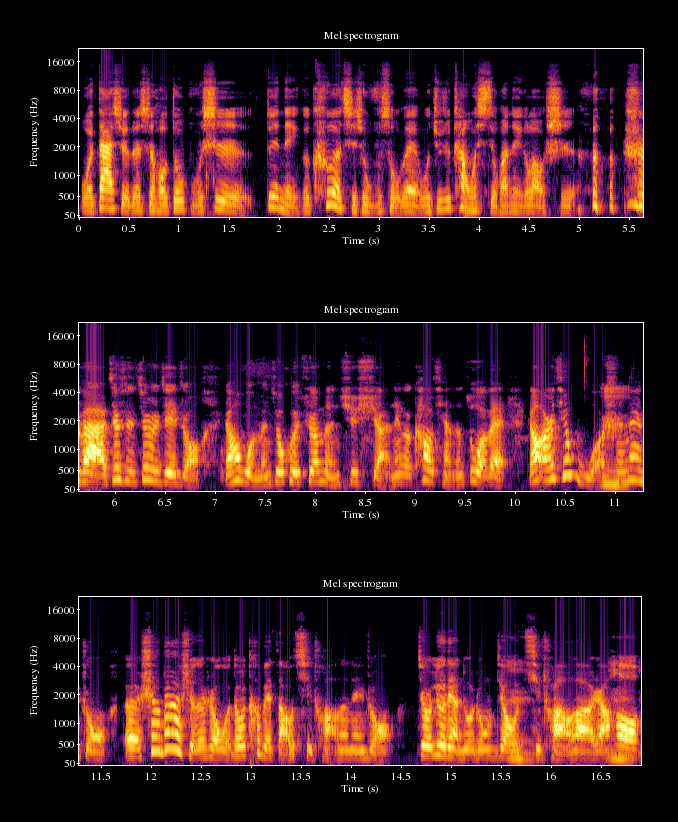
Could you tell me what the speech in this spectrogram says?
我大学的时候都不是对哪个课其实无所谓，我就是看我喜欢哪个老师。是吧？就是就是这种，然后我们就会专门去选那个靠前的座位，然后而且我是嗯那种、呃上大学的时候，我都是特别早起床的那种。就是六点多钟就嗯起床了，然后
